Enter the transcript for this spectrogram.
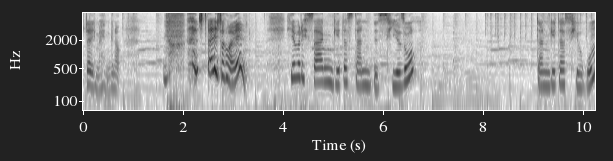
Stell dich mal hin, genau. Stell dich doch mal hin. Hier würde ich sagen, geht das dann bis hier so. Dann geht das hier rum.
